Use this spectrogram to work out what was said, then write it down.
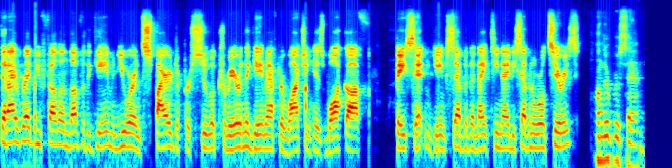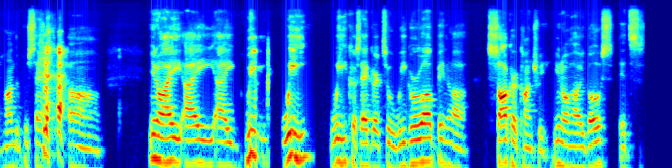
that I read you fell in love with the game and you were inspired to pursue a career in the game after watching his walk off base hit in Game Seven of the 1997 World Series? Hundred percent, hundred percent. Um, you know, I, I, I, we, we, we, because Edgar too. We grew up in a soccer country. You know how it goes. It's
